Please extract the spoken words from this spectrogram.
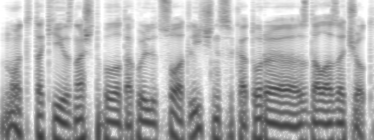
ну, это такие, знаешь, это было такое лицо отличницы, которая сдала зачет.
